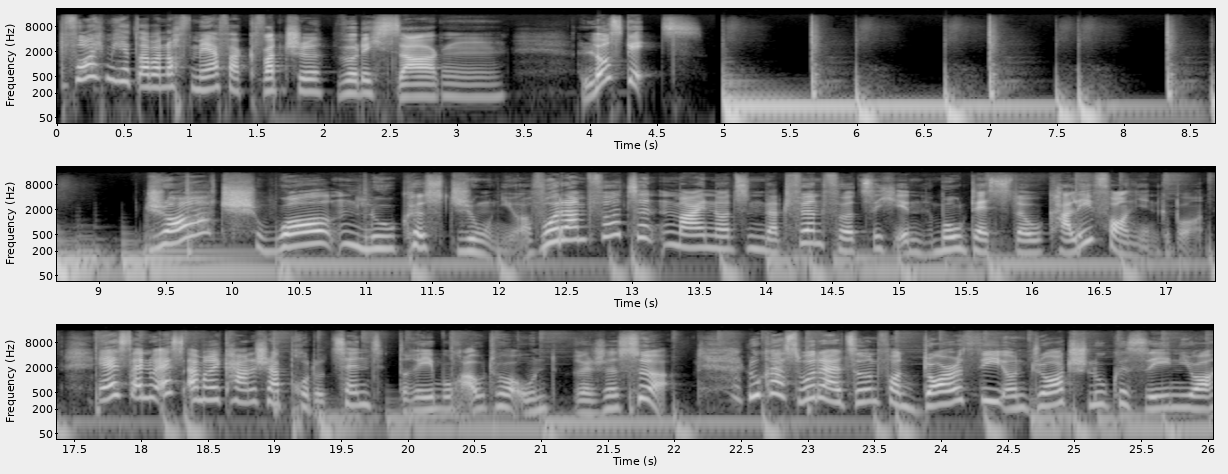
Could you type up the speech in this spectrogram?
Bevor ich mich jetzt aber noch mehr verquatsche, würde ich sagen... Los geht's! George Walton Lucas Jr. wurde am 14. Mai 1944 in Modesto, Kalifornien geboren. Er ist ein US-amerikanischer Produzent, Drehbuchautor und Regisseur. Lucas wurde als Sohn von Dorothy und George Lucas Sr.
